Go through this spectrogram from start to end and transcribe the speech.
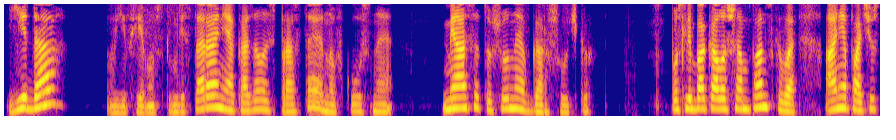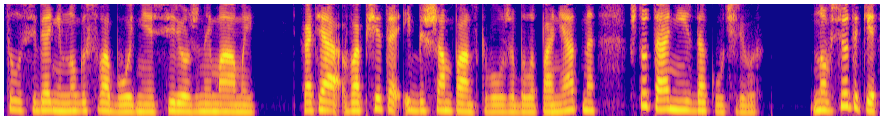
Еда в ефремовском ресторане оказалась простая, но вкусная. Мясо, тушеное в горшочках. После бокала шампанского Аня почувствовала себя немного свободнее с Сережиной мамой, хотя вообще-то и без шампанского уже было понятно, что та не из докучливых. Но все-таки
